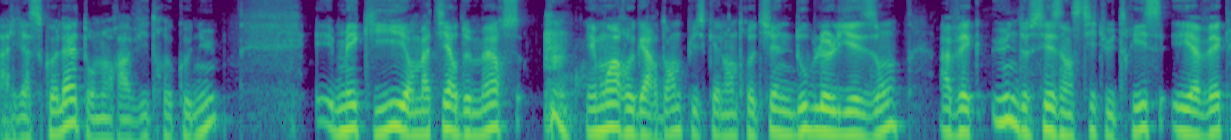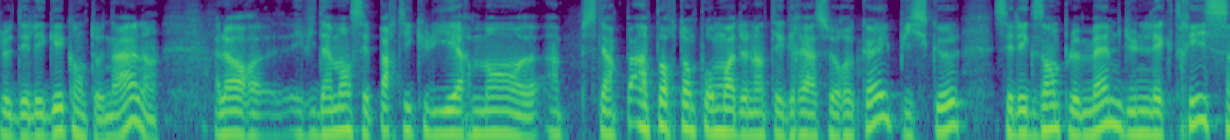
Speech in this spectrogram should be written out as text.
alias Colette, on l'aura vite reconnu, mais qui, en matière de mœurs, est moins regardante puisqu'elle entretient une double liaison avec une de ses institutrices et avec le délégué cantonal. Alors, évidemment, c'est particulièrement euh, c'est important pour moi de l'intégrer à ce recueil puisque c'est l'exemple même d'une lectrice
